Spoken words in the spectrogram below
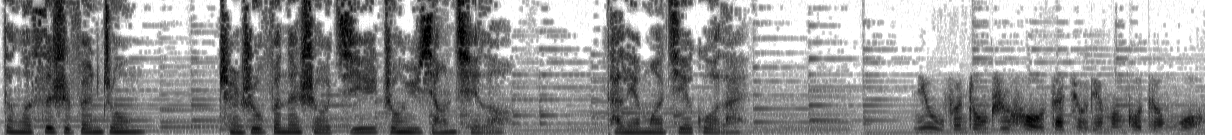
等了四十分钟，陈淑芬的手机终于响起了，她连忙接过来。你五分钟之后在酒店门口等我，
